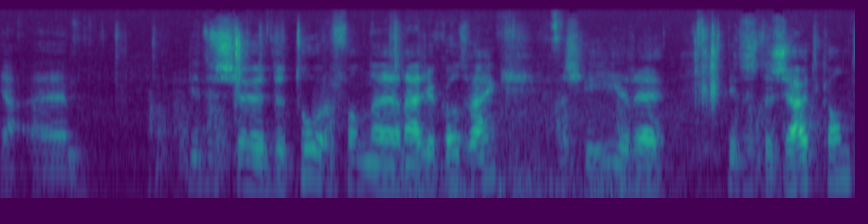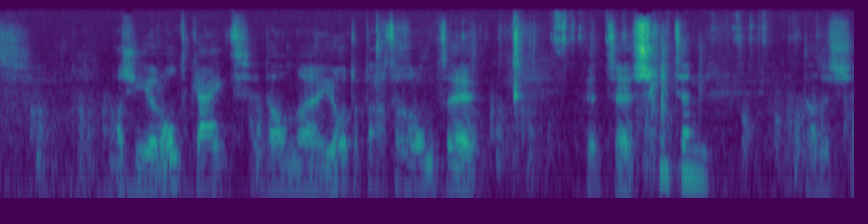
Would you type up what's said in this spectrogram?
Ja, ehm, dit is eh, de toren van eh, Radio Kootwijk. Als je hier, eh, dit is de zuidkant. Als je hier rondkijkt, dan je hoort op de achtergrond het schieten. Dat is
